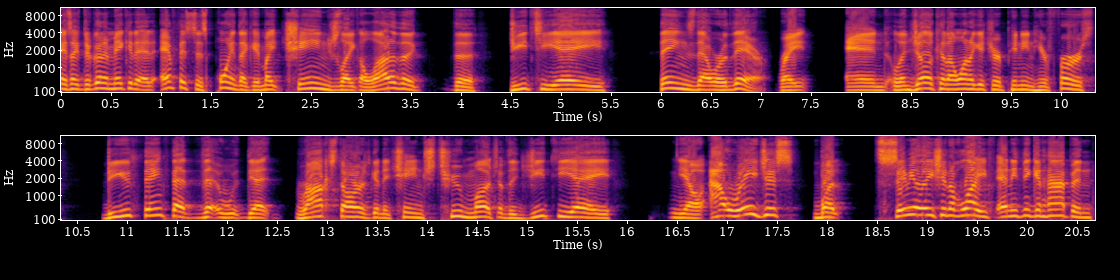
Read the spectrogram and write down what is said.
it's like they're going to make it an emphasis point. Like it might change like a lot of the the GTA things that were there, right? And Langelica, I want to get your opinion here first. Do you think that that, that Rockstar is going to change too much of the GTA, you know, outrageous but simulation of life, anything can happen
